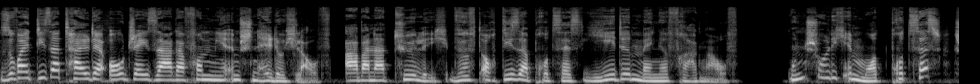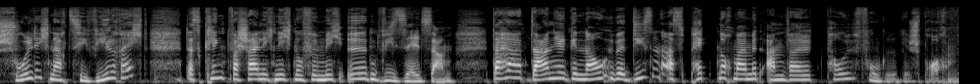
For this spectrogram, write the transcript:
Soweit dieser Teil der OJ-Saga von mir im Schnelldurchlauf. Aber natürlich wirft auch dieser Prozess jede Menge Fragen auf. Unschuldig im Mordprozess? Schuldig nach Zivilrecht? Das klingt wahrscheinlich nicht nur für mich irgendwie seltsam. Daher hat Daniel genau über diesen Aspekt nochmal mit Anwalt Paul Vogel gesprochen.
